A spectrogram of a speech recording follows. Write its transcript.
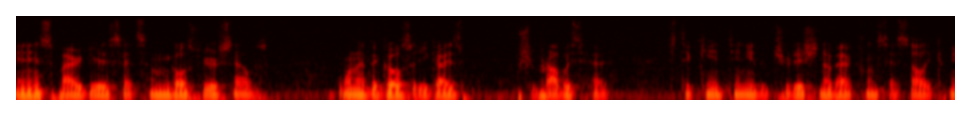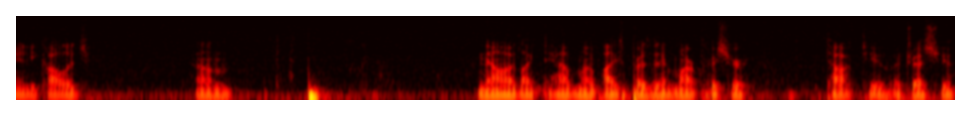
and inspired you to set some goals for yourselves. One of the goals that you guys should probably set is to continue the tradition of excellence at Salt Community College. Um, now I'd like to have my Vice President, Mark Fisher, talk to you, address you.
